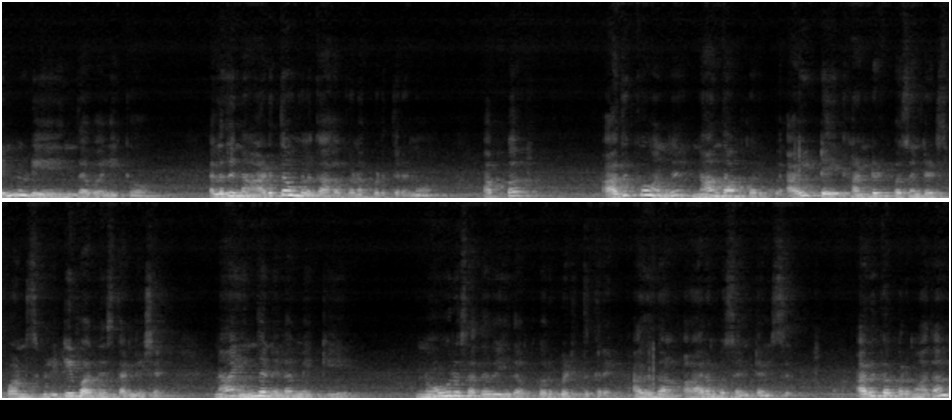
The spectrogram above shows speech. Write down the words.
என்னுடைய இந்த வலிக்கும் அல்லது நான் அடுத்தவங்களுக்காக குணப்படுத்துகிறனோ அப்போ அதுக்கும் வந்து நான் தான் பொறுப்பு. I take hundred percent responsibility for this condition நான் இந்த நிலைமைக்கு நூறு சதவீதம் பொறுப்பெடுத்துக்கிறேன். அதுதான் ஆரம்ப சென்டென்ஸு அதுக்கப்புறமா தான்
